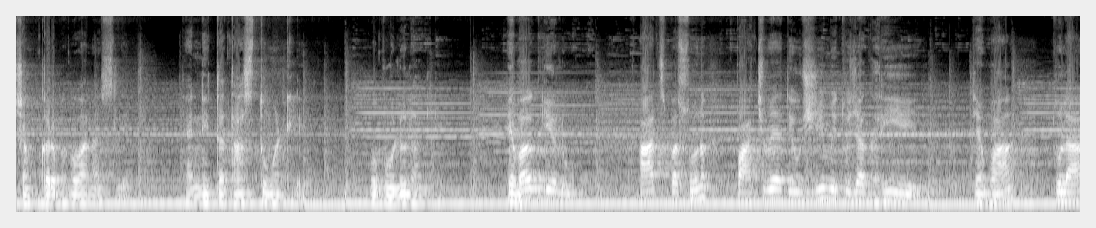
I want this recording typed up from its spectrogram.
शंकर भगवान असले. त्यांनी तथास्तू म्हटले व बोलू लागले हे बघ गेलो आजपासून पाचव्या दिवशी मी तुझ्या घरी येईल तेव्हा तुला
